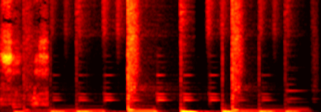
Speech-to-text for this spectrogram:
Takashi Mejía.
